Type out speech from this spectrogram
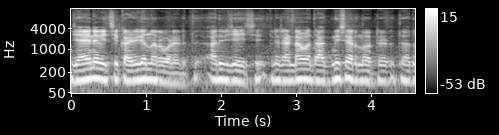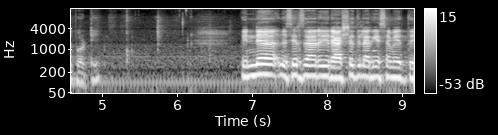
ജയനെ വെച്ച് കഴുകുന്ന പടം എടുത്ത് അത് വിജയിച്ച് പിന്നെ രണ്ടാമത് അഗ്നിശർ എന്ന് പറഞ്ഞെടുത്ത് അത് പൊട്ടി. പിന്നെ നസീർ സാർ രാഷ്ട്രീയത്തിൽ ഇറങ്ങിയ സമയത്ത്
